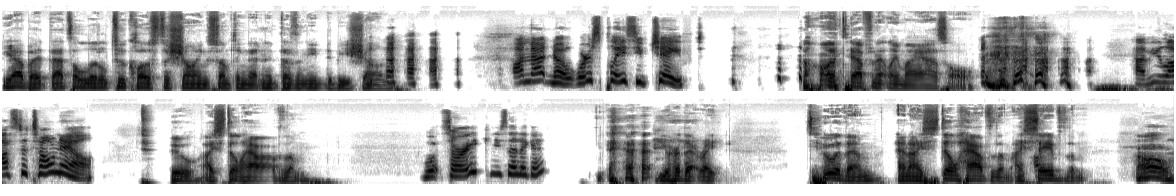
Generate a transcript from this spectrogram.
Yeah, but that's a little too close to showing something that n- doesn't need to be shown. On that note, worst place you've chafed. oh, definitely my asshole. Have you lost a toenail? Two. I still have them. What? Sorry, can you say that again? you heard that right. Two of them, and I still have them. I oh. saved them. oh,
